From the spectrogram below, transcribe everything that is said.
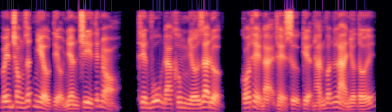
bên trong rất nhiều tiểu nhân chi tiết nhỏ, thiên vũ đã không nhớ ra được, có thể đại thể sự kiện hắn vẫn là nhớ tới.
